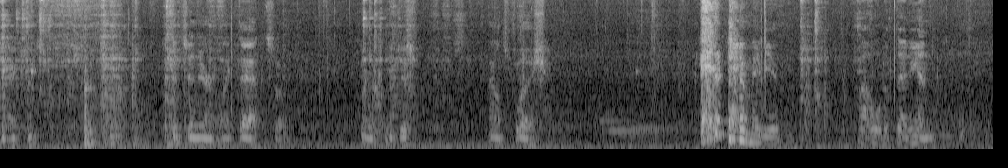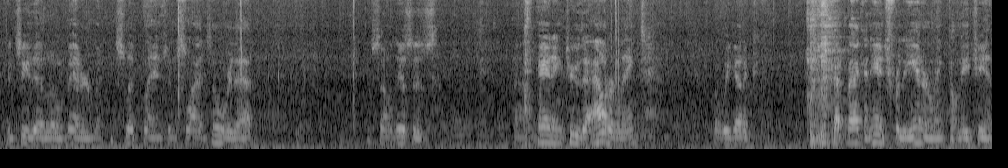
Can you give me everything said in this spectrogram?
connections. Fits in there like that, so it, it just mounts flush. Maybe if I hold up that end, you can see that a little better, but the slip and slides over that. So this is uh, adding to the outer length, but we gotta c- cut back an inch for the inner length on each end.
